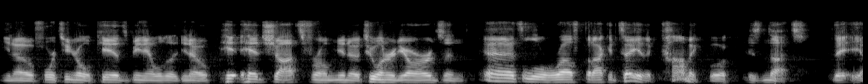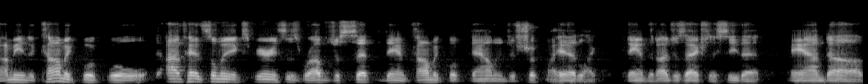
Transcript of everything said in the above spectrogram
you know, 14 year old kids being able to, you know, hit headshots from, you know, 200 yards. And eh, it's a little rough, but I can tell you the comic book is nuts. I mean, the comic book will, I've had so many experiences where I've just set the damn comic book down and just shook my head like, damn, did I just actually see that? And uh,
